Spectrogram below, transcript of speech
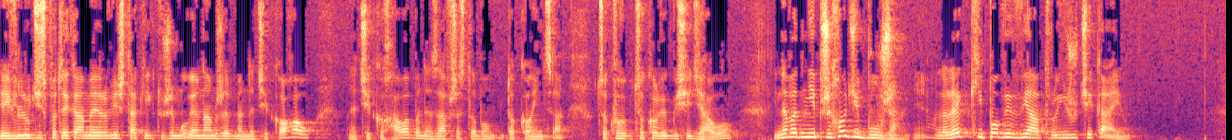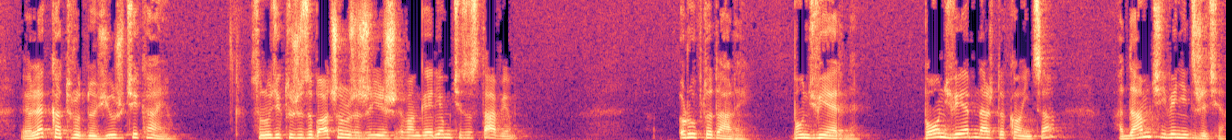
Wielu ludzi spotykamy również takich, którzy mówią nam, że będę Cię kochał, będę Cię kochała, będę zawsze z Tobą do końca, coko- cokolwiek by się działo. I nawet nie przychodzi burza, nie? ale lekki powiew wiatru i już uciekają. Lekka trudność i już uciekają. Są ludzie, którzy zobaczą, że żyjesz Ewangelią i Cię zostawią. Rób to dalej. Bądź wierny. Bądź wierny aż do końca, a dam Ci wieniec życia.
